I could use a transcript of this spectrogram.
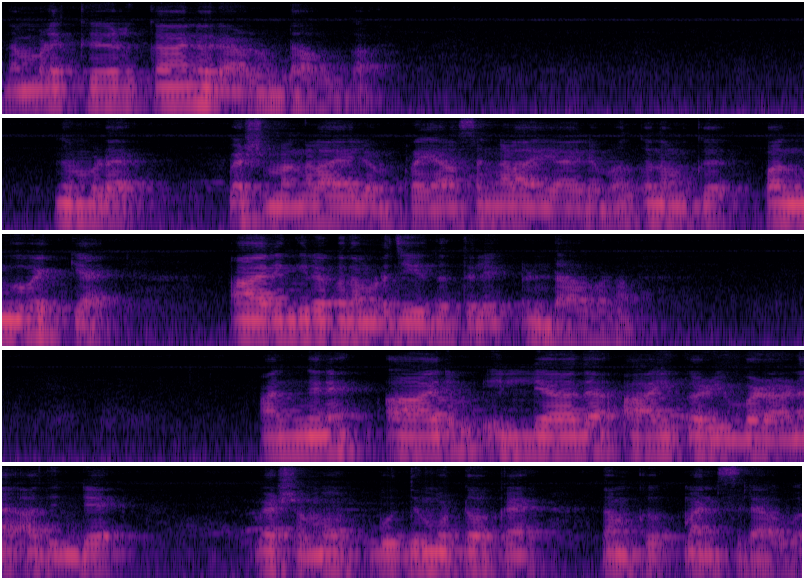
നമ്മളെ കേൾക്കാൻ ഒരാളുണ്ടാവുക നമ്മുടെ വിഷമങ്ങളായാലും പ്രയാസങ്ങളായാലും അതൊക്കെ നമുക്ക് പങ്കുവെക്കാൻ ആരെങ്കിലുമൊക്കെ നമ്മുടെ ജീവിതത്തിൽ ഉണ്ടാവണം. അങ്ങനെ ആരും ഇല്ലാതെ ആയി കഴിയുമ്പോഴാണ് അതിന്റെ വിഷമവും ബുദ്ധിമുട്ടും ഒക്കെ നമുക്ക് മനസ്സിലാവുക.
